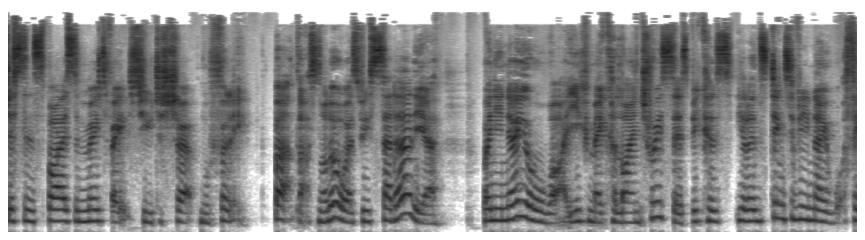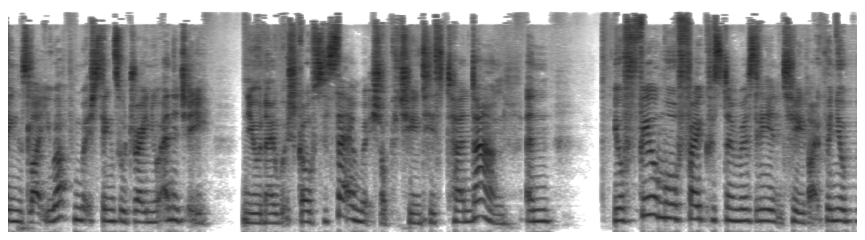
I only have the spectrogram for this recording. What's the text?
just inspires and motivates you to show up more fully. But that's not all. As we said earlier, when you know your why, you can make aligned choices because you'll instinctively know what things light you up and which things will drain your energy. And you'll know which goals to set and which opportunities to turn down. And you'll feel more focused and resilient too. Like when you're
